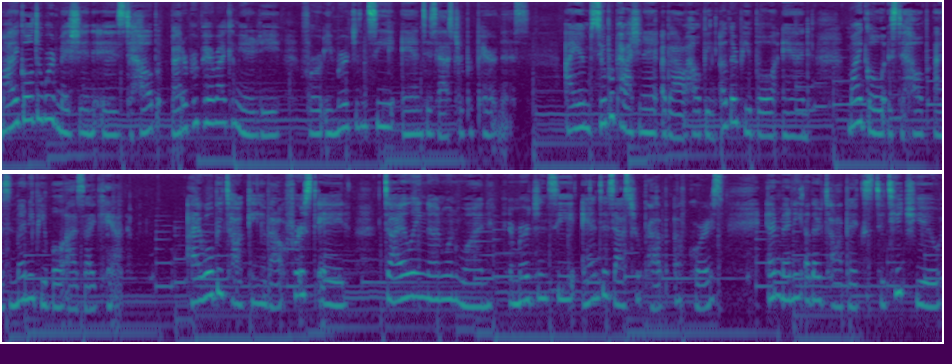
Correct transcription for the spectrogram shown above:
My Gold Award mission is to help better prepare my community for emergency and disaster preparedness. I am super passionate about helping other people, and my goal is to help as many people as I can. I will be talking about first aid, dialing 911, emergency and disaster prep, of course, and many other topics to teach you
